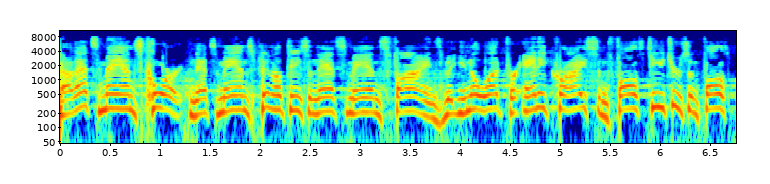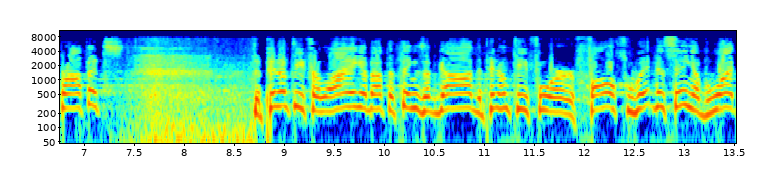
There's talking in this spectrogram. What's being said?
Now that's man's court, and that's man's penalties, and that's man's fines. But you know what? For antichrist and false teachers and false prophets, the penalty for lying about the things of God, the penalty for false witnessing of what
